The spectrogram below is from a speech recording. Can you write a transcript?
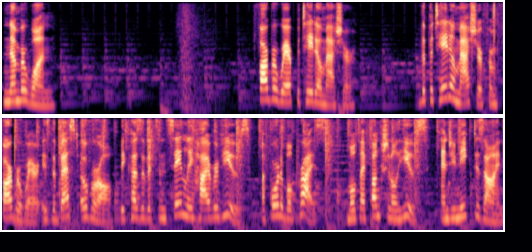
Number 1. Farberware Potato Masher. The potato masher from Farberware is the best overall because of its insanely high reviews, affordable price, multifunctional use, and unique design.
